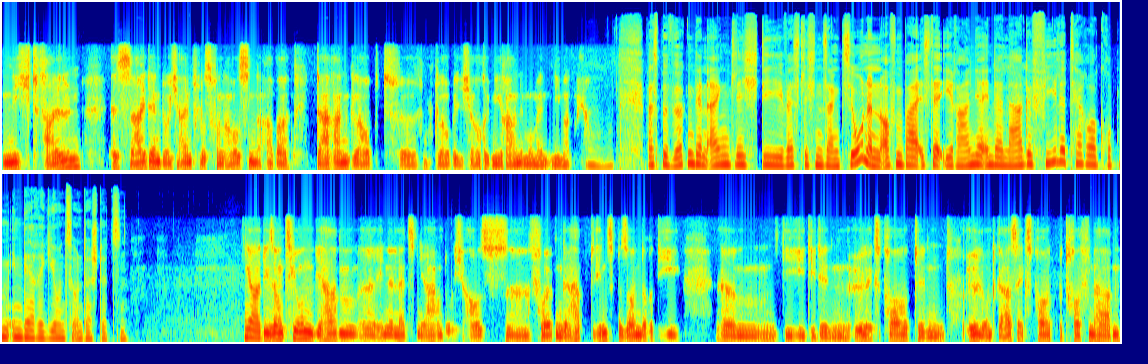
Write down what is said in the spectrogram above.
nicht fallen, es sei denn durch Einfluss von außen. Aber daran glaubt, äh, glaube ich, auch im Iran im Moment niemand mehr. Mhm. Was bewirken denn eigentlich die westlichen Sanktionen? Offenbar ist der Iran ja in der Lage, viele Terrorgruppen in der Region zu unterstützen. Ja, die Sanktionen, die haben äh, in den letzten Jahren durchaus äh, Folgen gehabt, insbesondere die, ähm, die, die den Ölexport, den Öl- und Gasexport betroffen haben.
